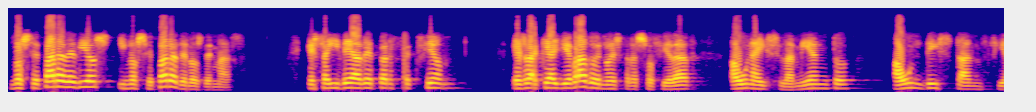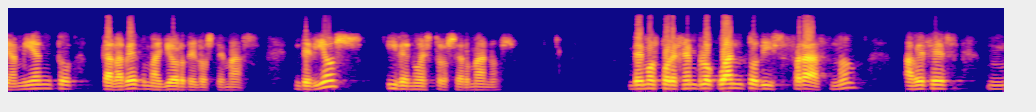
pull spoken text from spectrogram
nos separa de Dios y nos separa de los demás. Esa idea de perfección es la que ha llevado en nuestra sociedad a un aislamiento, a un distanciamiento cada vez mayor de los demás, de Dios y de nuestros hermanos. Vemos, por ejemplo, cuánto disfraz, ¿no? A veces mm,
